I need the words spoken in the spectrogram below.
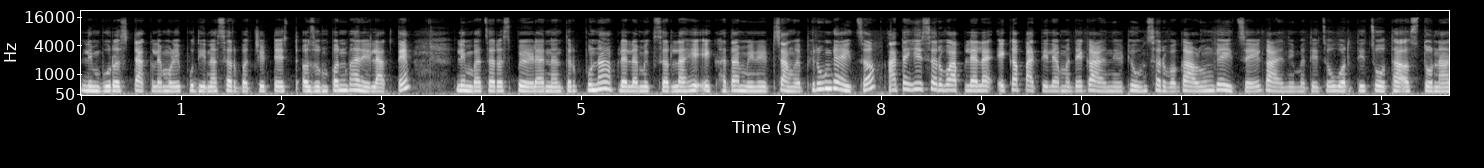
लिंबू रस टाकल्यामुळे पुदिना सरबतची टेस्ट अजून पण भारी लागते. लिंबाचा रस पिळल्यानंतर पुन्हा आपल्याला मिक्सरला हे एखादा मिनिट चांगलं फिरून घ्यायचं. आता हे सर्व आपल्याला एका पातेल्यामध्ये गाळणी ठेवून सर्व गाळून घ्यायचं आहे गाळणीमध्ये जो वरती चोथा असतो ना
